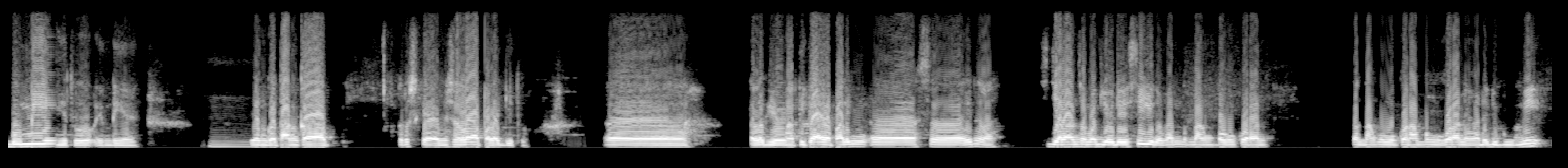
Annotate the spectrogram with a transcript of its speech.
bumi gitu intinya Hmm. yang gue tangkap. Terus kayak misalnya apa lagi tuh? Eh kalau geomatika ya paling eh, se inilah sejalan sama geodesi gitu kan tentang pengukuran tentang pengukuran pengukuran yang ada di bumi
